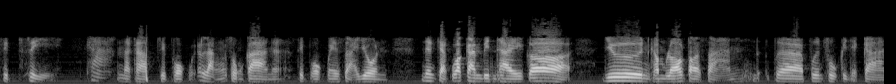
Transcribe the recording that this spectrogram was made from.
2564ค่ะนะครับ16หลังสงกรารนะ16เมษายน เนื่องจากว่าการบินไทยก็ยื่นคำร้องต่อศาลเพื่อฟื้นฟูกิจการ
